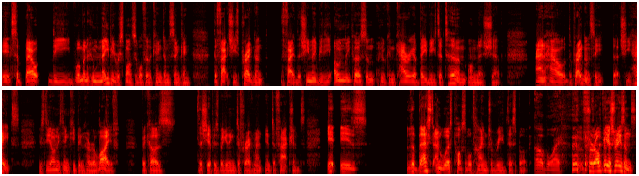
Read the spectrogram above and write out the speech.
It's about the woman who may be responsible for the kingdom sinking, the fact she's pregnant, the fact that she may be the only person who can carry a baby to term on this ship, and how the pregnancy that she hates is the only thing keeping her alive because the ship is beginning to fragment into factions. It is the best and worst possible time to read this book. Oh boy. for obvious reasons.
